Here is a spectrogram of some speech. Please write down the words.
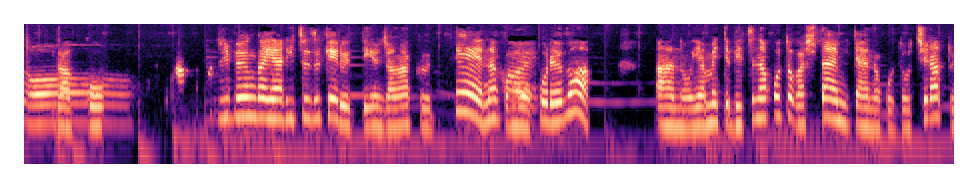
学学校。自分がやり続けるっていうんじゃなくって、なんかもはいうこれは、あの、やめて別なことがしたいみたいなことをちらっと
